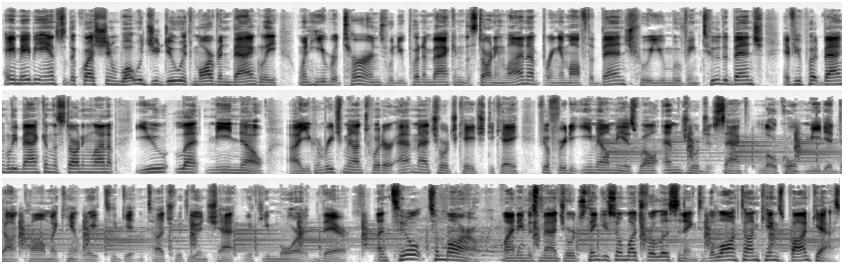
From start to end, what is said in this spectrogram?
hey, maybe answer the question what would you do with Marvin Bagley when he returns? Would you put him back in the starting lineup, bring him off the bench? Who are you moving to the bench if you put Bagley back in the starting lineup? You let me know. Uh, you can reach me on Twitter at MattGeorgeKHTK. Feel free to email me as well, mgeorge at saclocalmedia.com. I can't wait to get in touch with you and chat with you more there. Until tomorrow, my name is Matt George. Thank you so much for listening to the Locked On Kings podcast,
